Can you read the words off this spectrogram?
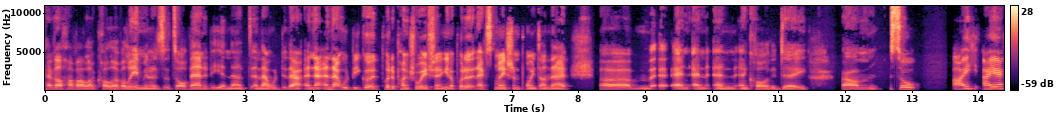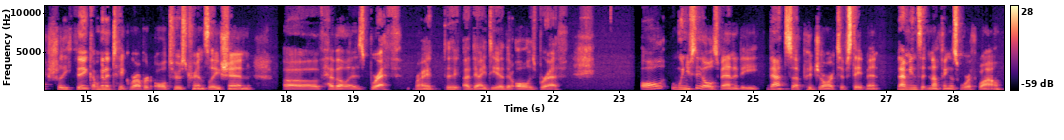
Hevel Havala Kol Havalim, you know, it's, it's all vanity, and that and that would that and that and that would be good. Put a punctuation, you know, put an exclamation point on that, um, and and and and call it a day. Um, so, I I actually think I'm going to take Robert Alter's translation of Hevel as breath, right? The uh, the idea that all is breath. All when you say all is vanity, that's a pejorative statement that means that nothing is worthwhile.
